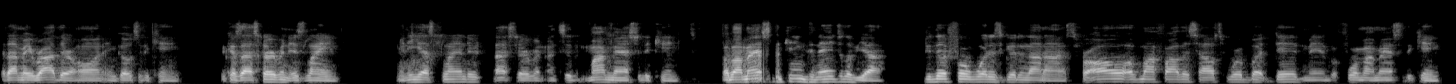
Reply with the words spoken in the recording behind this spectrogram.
that I may ride thereon and go to the king, because thy servant is lame, and he has slandered thy servant unto my master the king. But my master the king is an angel of Yah. Do therefore what is good in thine eyes. For all of my father's house were but dead men before my master the king.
